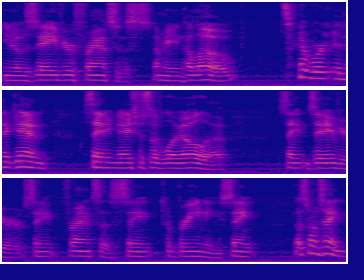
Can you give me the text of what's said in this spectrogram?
you know Xavier Francis. I mean, hello, and again, Saint Ignatius of Loyola Saint Xavier, Saint Francis, Saint Cabrini, Saint. That's what I'm saying.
